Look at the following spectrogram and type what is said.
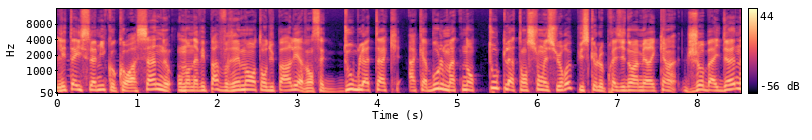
L'État islamique au Khorasan, on n'en avait pas vraiment entendu parler avant cette double attaque à Kaboul. Maintenant, toute l'attention est sur eux puisque le président américain Joe Biden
